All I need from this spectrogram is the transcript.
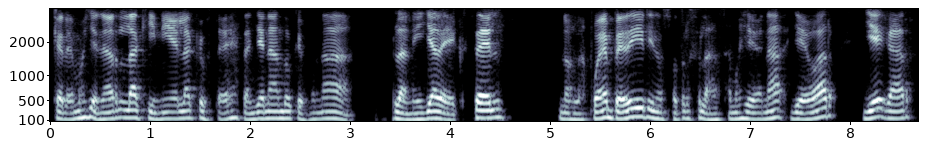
queremos llenar la quiniela que ustedes están llenando, que es una planilla de Excel. Nos las pueden pedir y nosotros se las hacemos llegar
